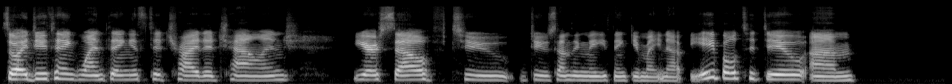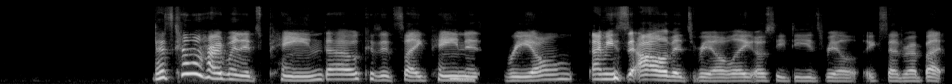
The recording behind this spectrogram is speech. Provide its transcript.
so I do think one thing is to try to challenge yourself to do something that you think you might not be able to do. Um, that's kind of hard when it's pain though, because it's like pain mm-hmm. is real. I mean, all of it's real, like OCD is real, etc. But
